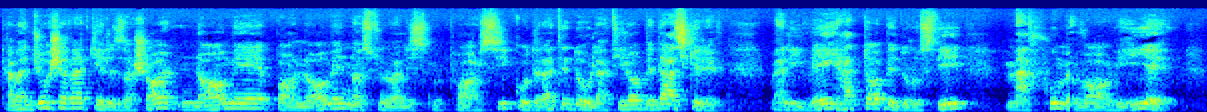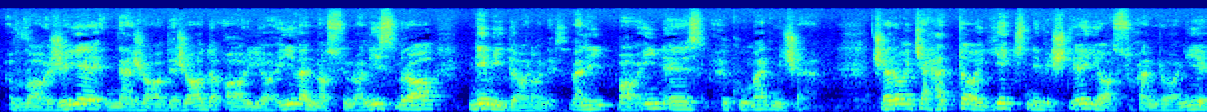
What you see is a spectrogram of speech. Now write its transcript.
توجه شود که رضا شاه نام با نام ناسیونالیسم پارسی قدرت دولتی را به دست گرفت ولی وی حتی به درستی مفهوم واقعی واژه نژاد نژاد آریایی و ناسیونالیسم را نمی‌دانست. ولی با این اسم حکومت می شود چرا که حتی یک نوشته یا سخنرانی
